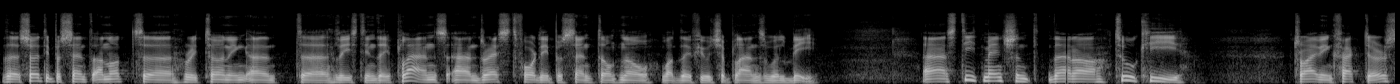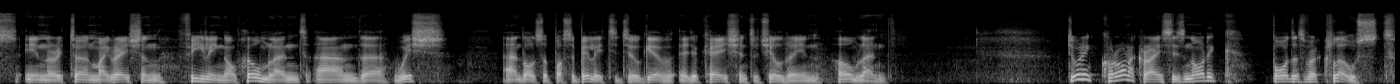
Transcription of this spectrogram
The 30% are not uh, returning at uh, least in their plans and rest 40% don't know what their future plans will be. As Tiit mentioned, there are two key driving factors in return migration, feeling of homeland and uh, wish and also possibility to give education to children in homeland. During corona crisis, Nordic borders were closed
